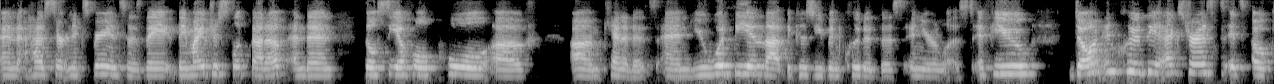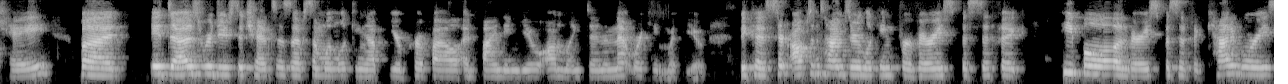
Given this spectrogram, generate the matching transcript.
and has certain experiences, they, they might just look that up and then they'll see a whole pool of um, candidates. And you would be in that because you've included this in your list. If you don't include the extras, it's okay, but it does reduce the chances of someone looking up your profile and finding you on LinkedIn and networking with you because oftentimes they're looking for very specific people and very specific categories.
